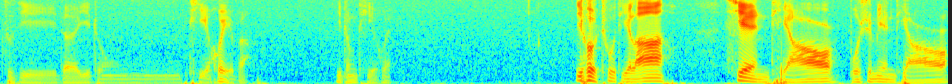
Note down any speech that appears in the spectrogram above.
自己的一种体会吧，一种体会。又出题了啊，线条不是面条。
